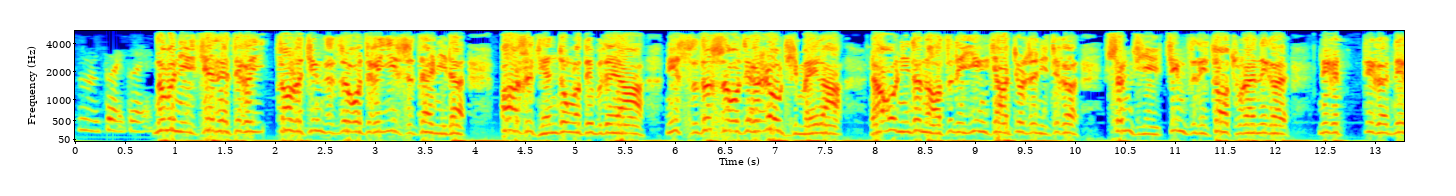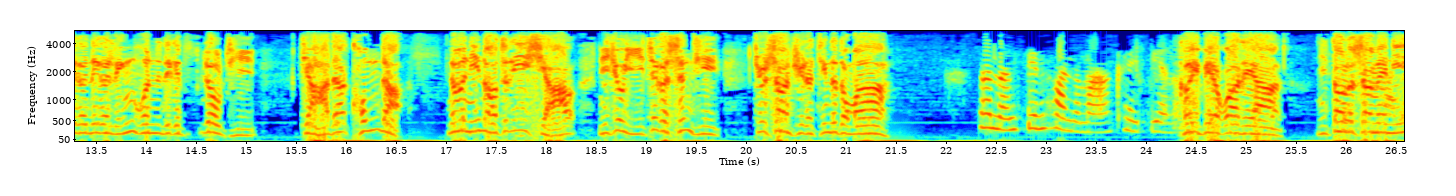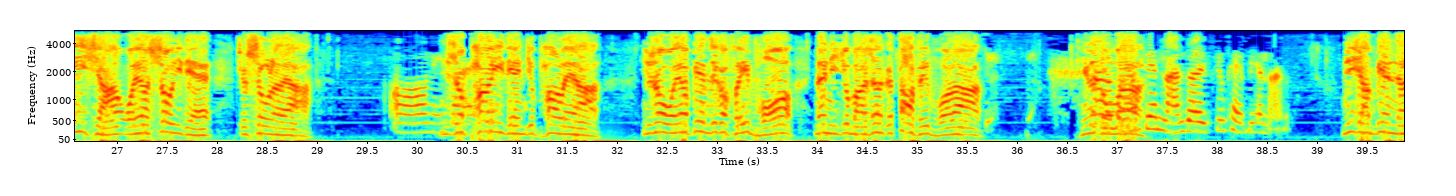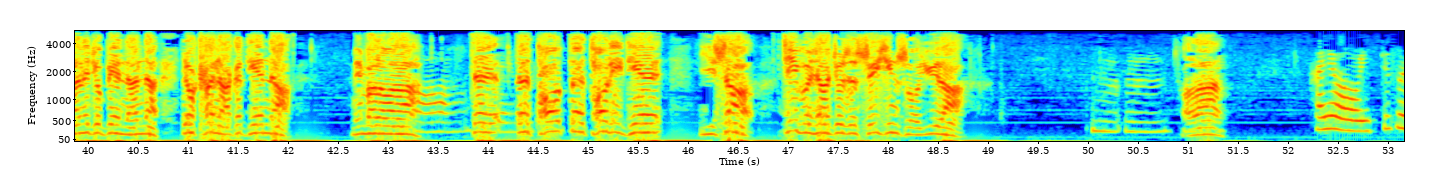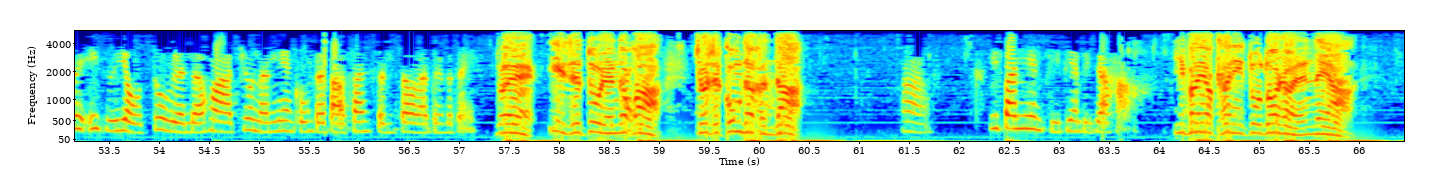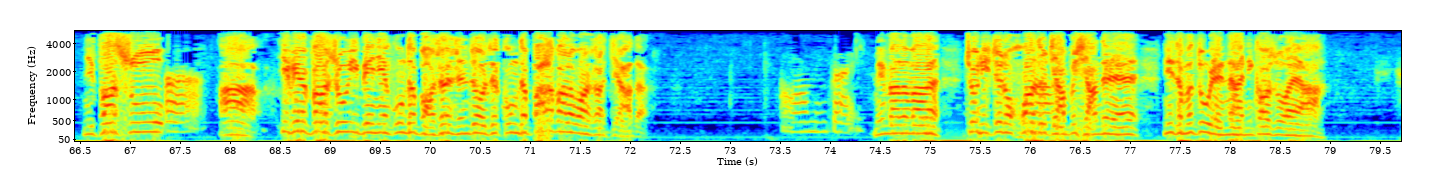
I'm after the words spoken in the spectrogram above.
嗯，对对，那么你现在这个照了镜子之后，这个意识在你的八十田中了，对不对啊？你死的时候这个肉体没了，然后你的脑子里印象就是你这个身体镜子里照出来那个那个这个那个那个灵魂的那个肉体，假的空的。那么你脑子里一想，你就以这个身体就上去了，听得懂吗？那能变换的吗？可以变的。可以变化的呀。你到了上面，你一想我要瘦一点就瘦了呀。哦。你说胖一点就胖了呀。你说我要变这个肥婆，那你就马上个大肥婆啦。听得懂吗？变男的就可以变男的。你想变男的就变男的，要看哪个天的，明白了吗？哦。在在桃在桃李天以上，基本上就是随心所欲了。嗯嗯。好啦，还有就是一直有渡人的话，就能念功德宝山神咒了，对不对？对，一直渡人的话，就是功德很大。嗯。一般念几遍比较好？一般要看你渡多少人的呀。你发书啊、啊，一边发书一边念功德宝山神咒，这功德巴拉巴拉往上加的，哦，明白。明白了吗？就你这种话都讲不响的人，你怎么度人呢？你告诉我呀！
